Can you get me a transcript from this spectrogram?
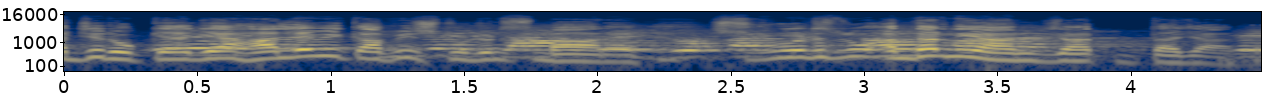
ਅੱਜ ਰੋਕਿਆ ਗਿਆ। ਹਾਲੇ ਵੀ ਕਾਫੀ ਸਟੂਡੈਂਟਸ ਬਾਹਰ ਹੈ। ਸਟੂਡੈਂਟਸ ਨੂੰ ਅੰਦਰ ਨਹੀਂ ਆਉਣ ਦਿੱਤਾ ਜਾ ਰਿਹਾ।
